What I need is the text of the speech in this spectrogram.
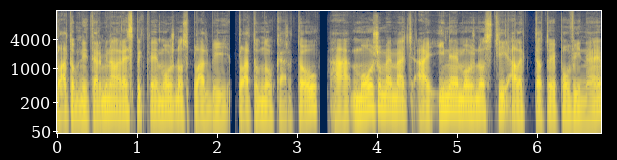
platobný terminál, respektíve možnosť platby platobnou kartou a môžeme mať aj iné možnosti, ale toto je povinné.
